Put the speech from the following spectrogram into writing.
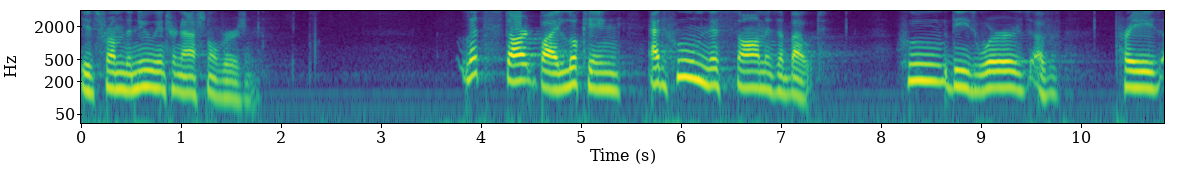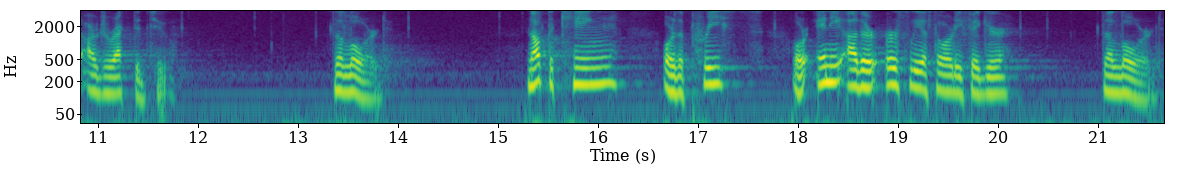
is from the New International Version. Let's start by looking at whom this psalm is about, who these words of praise are directed to. The Lord. Not the king or the priests or any other earthly authority figure, the Lord.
